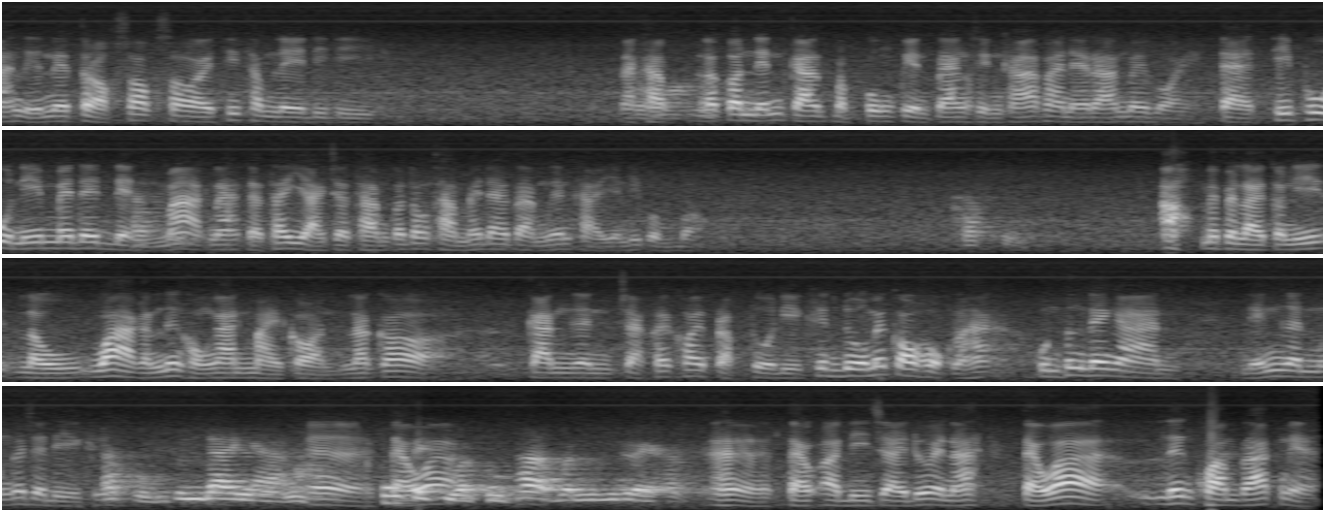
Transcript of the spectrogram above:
นะหรือในตรอกซอกซอยที่ทำเลดีๆนะครับแล้วก็เน้นการปรับปรุงเปลี่ยนแปลงสินค้าภายในร้านบ่อยๆ แต่ที่พูดนี้ไม่ได้เด่นมากนะ แต่ถ้าอยากจะทำก็ต้องทำให้ได้ตามเงื่อนไขอย่างที่ผมบอก ครับผม อ้าวไม่เป็นไรตอนนี้เราว่ากันเรื่องของงานใหม่ก่อน แล้วก็การเงินจะค่อยๆ ปรับตัวดีขึ้นดวงไม่โกหกหรอกฮะคุณเพิ่งได้งานเดี๋ยวเงินมันก็จะดีขึ้คนรับผมเพิ่งได้งานเออแต่ว่าเพิ่งไปตรวจสุขภาพวันนี้ด้วยครับเออแต่อะดีใจด้วยนะ แต่ว่าเรื่องความรักเนี่ย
